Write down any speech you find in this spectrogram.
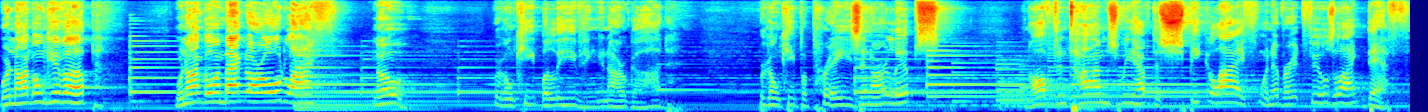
We're not going to give up. We're not going back to our old life. No. We're going to keep believing in our God. We're going to keep a praise in our lips. And oftentimes we have to speak life whenever it feels like death.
